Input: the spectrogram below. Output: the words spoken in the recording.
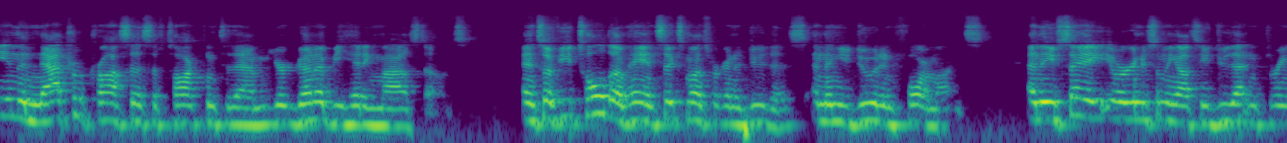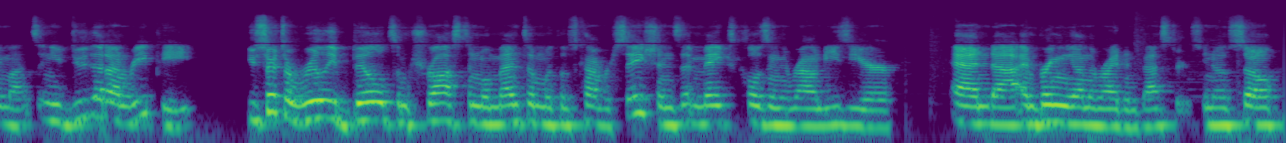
in the natural process of talking to them, you're going to be hitting milestones. And so if you told them, hey, in six months, we're going to do this, and then you do it in four months, and then you say, we're going to do something else, and you do that in three months, and you do that on repeat, you start to really build some trust and momentum with those conversations that makes closing the round easier and uh, and bringing on the right investors. You know, so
